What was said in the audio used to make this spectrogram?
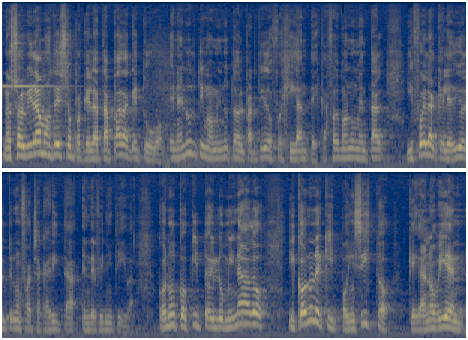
Nos olvidamos de eso porque la tapada que tuvo en el último minuto del partido fue gigantesca, fue monumental y fue la que le dio el triunfo a Chacarita en definitiva. Con un coquito iluminado y con un equipo, insisto, que ganó bien,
